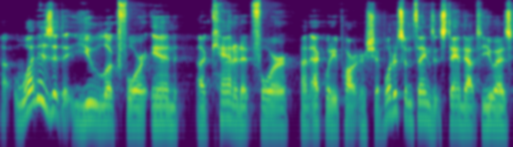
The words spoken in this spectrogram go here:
Uh, what is it that you look for in a candidate for an equity partnership? What are some things that stand out to you as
